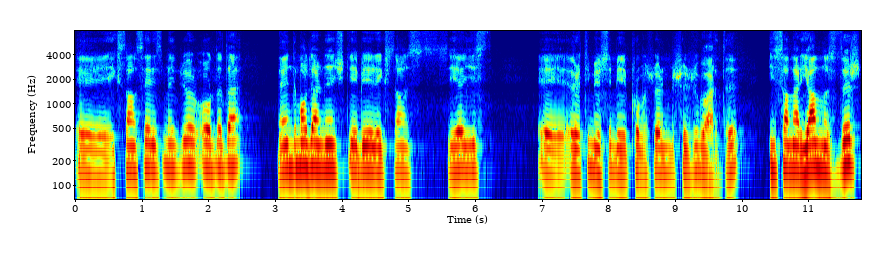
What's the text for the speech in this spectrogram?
E, ekstansiyelizme diyor. Orada da Mendy Modernench diye bir ekstansiyelist e, öğretim üyesi bir profesörün bir sözü vardı. İnsanlar yalnızdır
